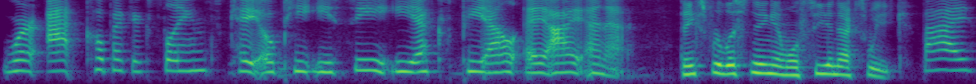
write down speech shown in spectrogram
We're at Kopec Explains, K O P E C E X P L A I N S. Thanks for listening, and we'll see you next week. Bye.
